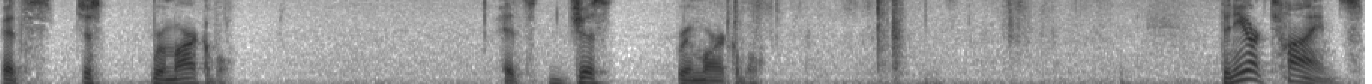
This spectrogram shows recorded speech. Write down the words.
It's just remarkable. It's just remarkable. The New York Times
